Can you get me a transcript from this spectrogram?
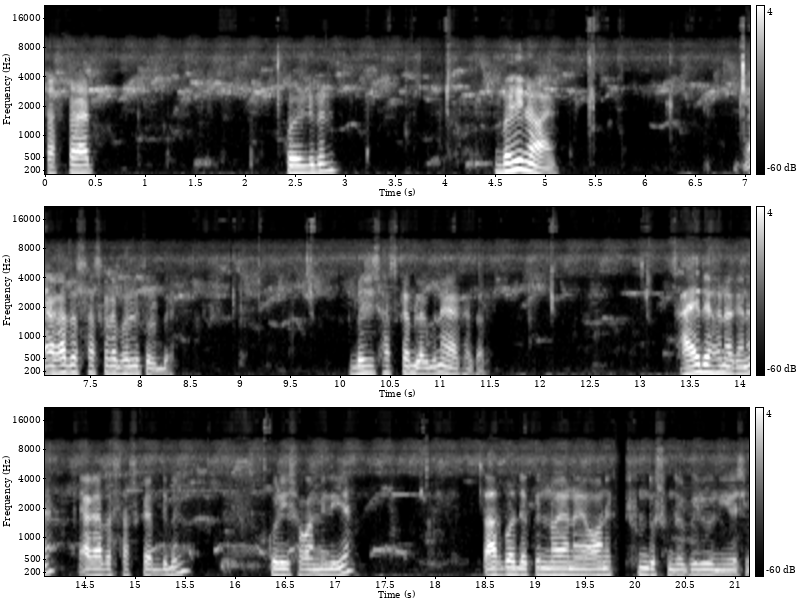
সাবস্ক্রাইব করে দেবেন। বেশি নয়, এক হাজার সাবস্ক্রাইব হলে চলবে। বেশি সাবস্ক্রাইব লাগবে না এক হাজার। ছাই দেখে না কেন, এক হাজার সাবস্ক্রাইব দেবেন করি সবাই মিলিয়ে। তারপর দেখবেন নয়া নয়া অনেক সুন্দর সুন্দর ভিডিও নিয়ে আসি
